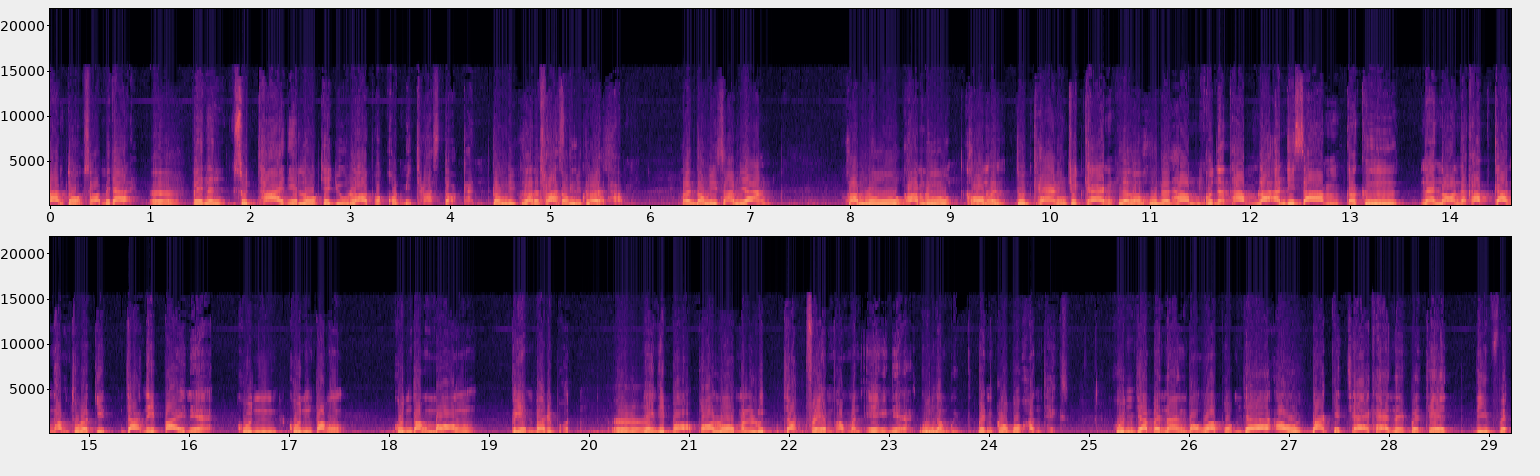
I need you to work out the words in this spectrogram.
ตามตัวอักษรไม่ได้เออเพราะฉะนั้นสุดท้ายเนี่ยโลกจะอยู่รอดเพราะคนมี trust ต่อกัน ต้องมีคุณและธรรม trust ต้องมีคือคุณ trust ธรรมเพราะฉะนั้นต้องมี 3 อย่างความรู้ความรู้คอเป็นจุดแข็งจุดแข็ง แล้วก็คุณธรรม คุณธรรม และอันที่ 3 ก็คือแน่นอนนะครับ การทำธุรกิจจากนี้ไปเนี่ย คุณคุณต้องคุณต้องมองเปลี่ยนบริบทเอออย่างที่บอกพอโลกมันหลุดจากเฟรมของมันเองเนี่ยคุณต้องเป็น global context คุณจะไปนั่งบอกว่าผมจะเอา market share แค่ในประเทศ def-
